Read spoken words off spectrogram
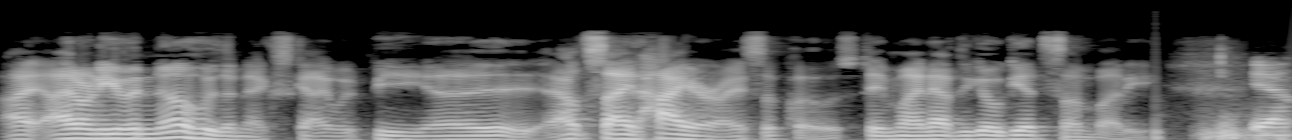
I, I don't even know who the next guy would be. Uh, outside hire, I suppose they might have to go get somebody. yeah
